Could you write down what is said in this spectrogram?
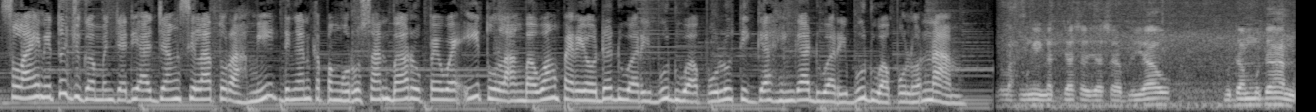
Selain itu juga menjadi ajang silaturahmi dengan kepengurusan baru PWI Tulang Bawang periode 2023 hingga 2026. Telah mengingat jasa-jasa beliau, mudah-mudahan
